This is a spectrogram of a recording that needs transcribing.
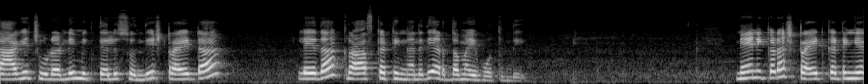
లాగి చూడండి మీకు తెలుస్తుంది. స్ట్రైటా లేదా క్రాస్ కటింగ్ అనేది అర్థమైపోతుంది. నేను ఇక్కడ స్ట్రైట్ కటింగే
